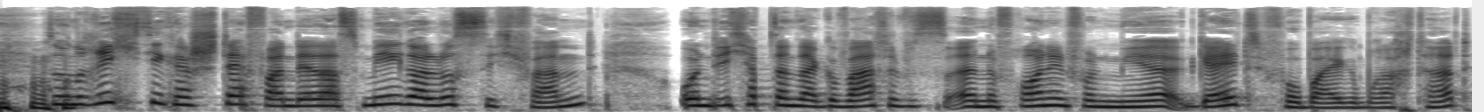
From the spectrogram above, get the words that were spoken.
so ein richtiger Stefan, der das mega lustig fand. Und ich habe dann da gewartet, bis eine Freundin von mir Geld vorbeigebracht hat.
